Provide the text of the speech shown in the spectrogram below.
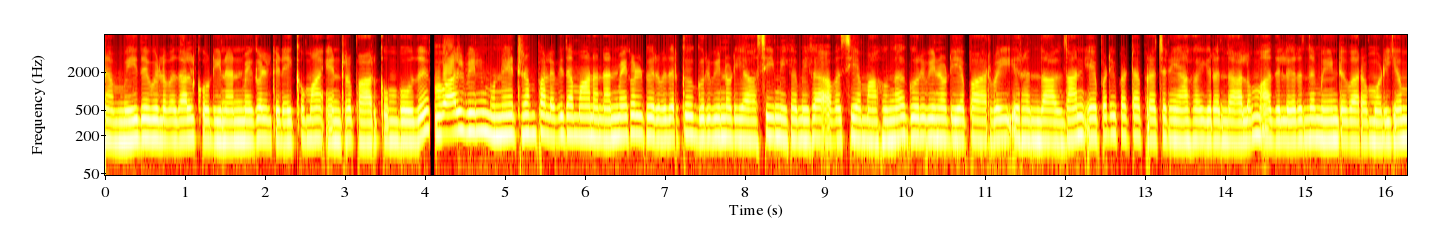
நம் மீது விழுவதால் கோடி நன்மைகள் கிடைக்குமா என்று பார்க்கும்போது வாழ்வில் முன்னேற்றம் பலவிதமான நன்மைகள் பெறுவதற்கு குருவினுடைய ஆசை மிக மிக அவசியமாகுங்க. குருவினுடைய பார்வை பார்வை இருந்தால்தான் எப்படிப்பட்ட பிரச்சனையாக இருந்தாலும் அதிலிருந்து மீண்டு வர முடியும்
